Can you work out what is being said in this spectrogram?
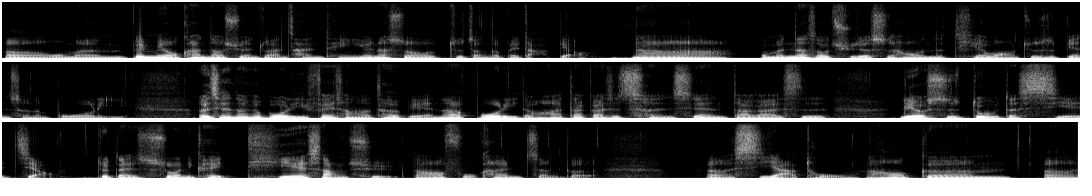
呃，我们并没有看到旋转餐厅，因为那时候就整个被打掉。那我们那时候去的时候呢，铁网就是变成了玻璃，而且那个玻璃非常的特别。那玻璃的话，大概是呈现大概是六十度的斜角，就等于说你可以贴上去，然后俯瞰整个呃西雅图，然后跟呃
